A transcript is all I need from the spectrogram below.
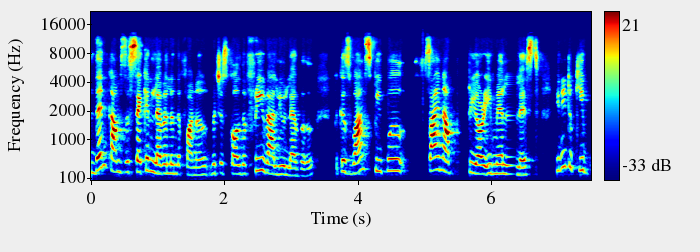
and then comes the second level in the funnel which is called the free value level because once people sign up to your email list you need to keep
